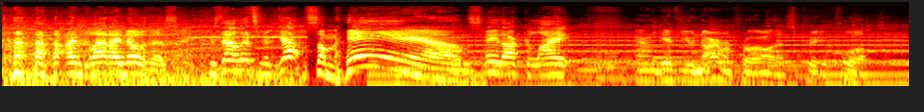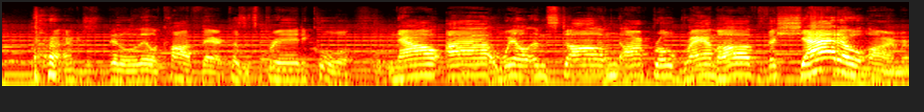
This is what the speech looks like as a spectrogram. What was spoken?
I'm glad I know this, because that lets me get some hands! Hey, Dr. Light! And give you an armor pro. Oh, that's pretty cool. I just did a little cough there, because it's pretty cool. Now I will install our program of the Shadow Armor.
